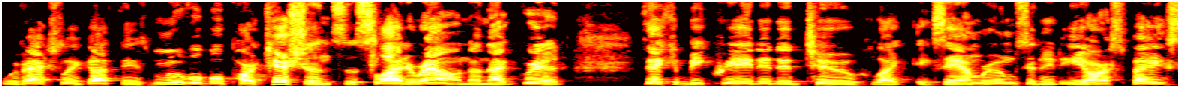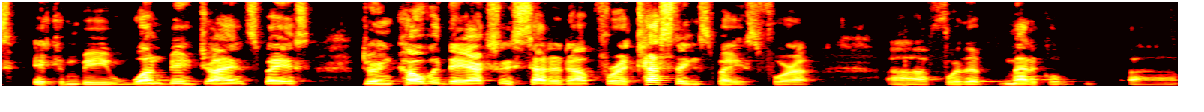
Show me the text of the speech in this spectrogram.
we've actually got these movable partitions that slide around on that grid they can be created into like exam rooms in an ER space. It can be one big giant space. During COVID, they actually set it up for a testing space for a uh, for the medical uh,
